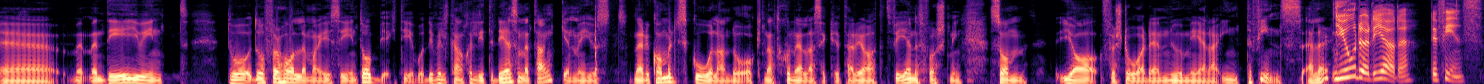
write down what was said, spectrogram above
Eh, men, men det är ju inte då, då förhåller man ju sig inte objektiv. Och det är väl kanske lite det som är tanken med just när det kommer till skolan då och nationella sekretariatet för genusforskning, som jag förstår det numera inte finns, eller? Jo då, det gör det. Det finns.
